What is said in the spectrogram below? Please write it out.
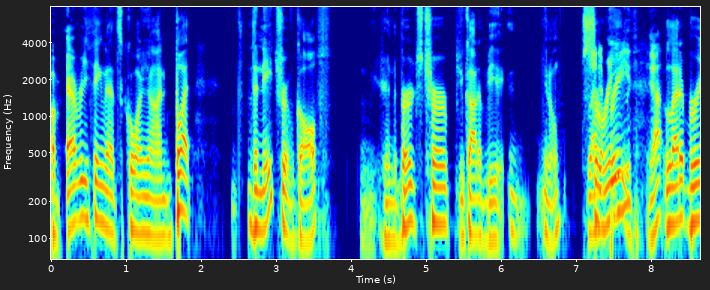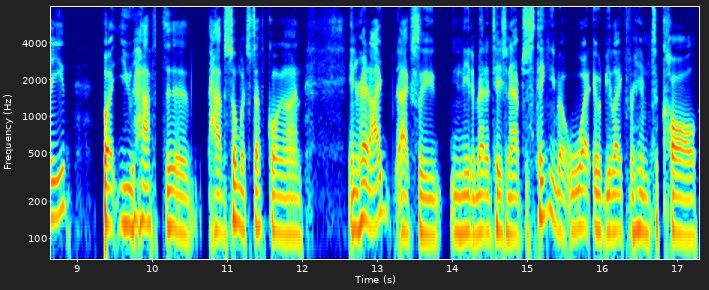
of everything that's going on. But the nature of golf, hearing the birds chirp, you got to be, you know, Let serene. it breathe. Yeah. Let it breathe. But you have to have so much stuff going on in your head. I actually need a meditation app just thinking about what it would be like for him to call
